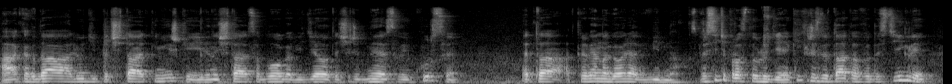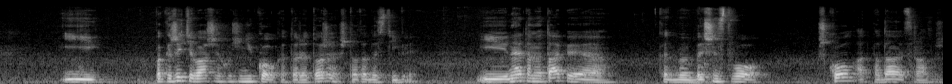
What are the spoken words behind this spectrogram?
А когда люди почитают книжки или начитаются блогов и делают очередные свои курсы, это, откровенно говоря, видно. Спросите просто у людей, каких результатов вы достигли, и покажите ваших учеников, которые тоже что-то достигли. И на этом этапе как бы большинство школ отпадают сразу же.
